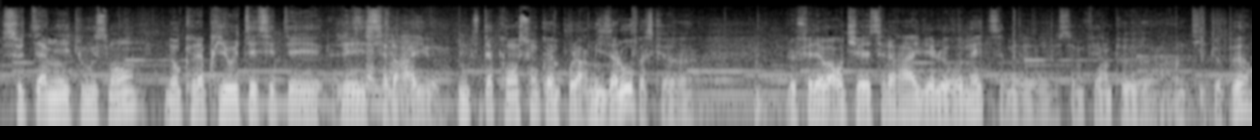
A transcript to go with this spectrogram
se terminer tout doucement. Donc la priorité c'était les Les drive. drive. Une petite appréhension quand même pour la remise à l'eau parce que le fait d'avoir retiré cell drive et le remettre, ça me, ça me fait un, peu, un petit peu peur.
